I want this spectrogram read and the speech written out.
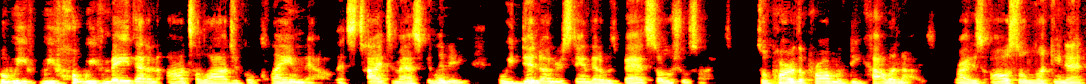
But we've we've we've made that an ontological claim now that's tied to masculinity. And we didn't understand that it was bad social science. So part of the problem of decolonizing, right, is also looking at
